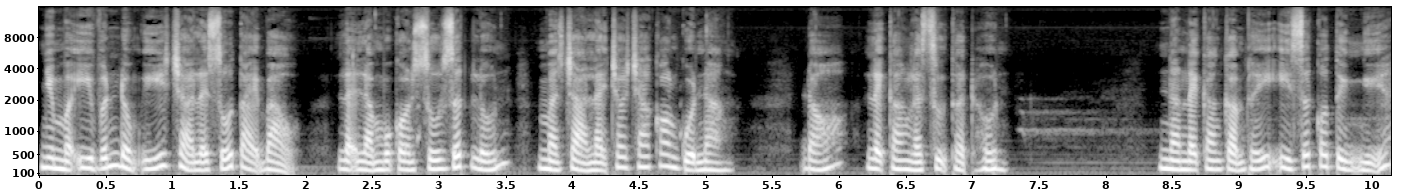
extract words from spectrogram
Nhưng mà y vẫn đồng ý trả lại số tài bảo lại là một con số rất lớn mà trả lại cho cha con của nàng. Đó lại càng là sự thật hơn. Nàng lại càng cảm thấy y rất có tình nghĩa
